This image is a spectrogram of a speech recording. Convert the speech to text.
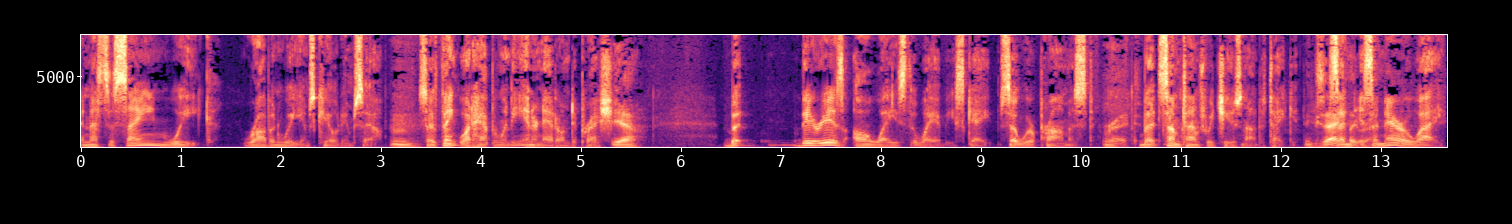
And that's the same week Robin Williams killed himself. Mm. So think what happened with the internet on depression. Yeah. But there is always the way of escape, so we're promised. Right. But sometimes we choose not to take it. Exactly. It's a, right. it's a narrow way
